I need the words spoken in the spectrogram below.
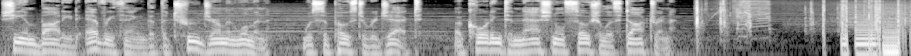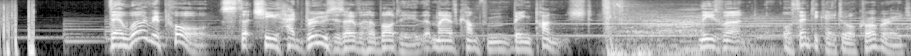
she embodied everything that the true German woman was supposed to reject according to National Socialist doctrine. There were reports that she had bruises over her body that may have come from being punched. These weren't authenticated or corroborated.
